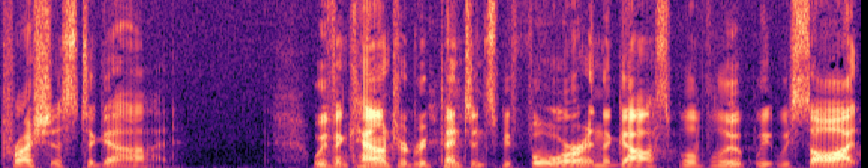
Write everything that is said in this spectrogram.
precious to God. We've encountered repentance before in the Gospel of Luke. We, we saw it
